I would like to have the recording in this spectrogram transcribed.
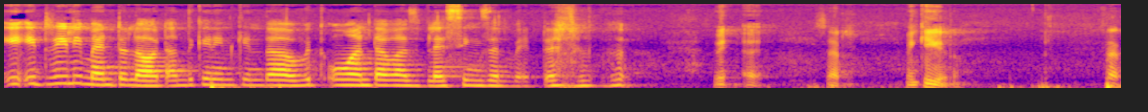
ఇట్ రియలీ మెంట్ లాట్ అందుకే నేను కింద విత్ ఓ అంటా వాజ్ బ్లెస్సింగ్స్ అని పెట్టాను. సార్ వెంకీ గారు. సార్.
